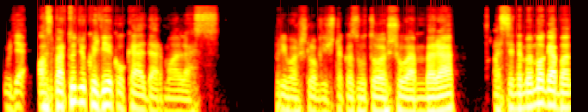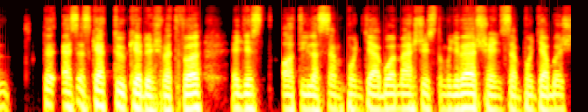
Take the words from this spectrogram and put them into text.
ugye azt már tudjuk, hogy Vilko Kelderman lesz Primoz Loglisnak az utolsó embere. Azt szerintem önmagában ez, ez kettő kérdés vett föl. Egyrészt Attila szempontjából, másrészt a verseny szempontjából, és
